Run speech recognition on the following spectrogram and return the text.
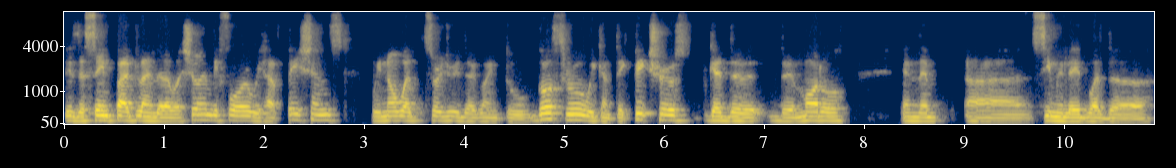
it's the same pipeline that I was showing before. We have patients, we know what surgery they're going to go through. We can take pictures, get the, the model and then uh, simulate what the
